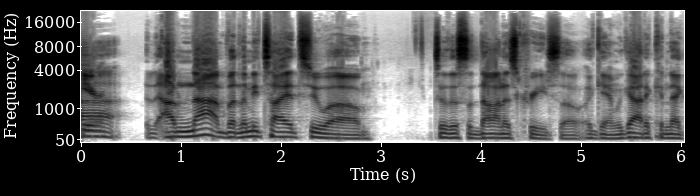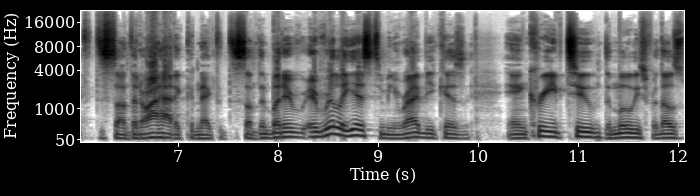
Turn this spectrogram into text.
here Uh, I'm not, but let me tie it to um to this Adonis Creed. So again, we got to connect it to something, or I had to connect it to something. But it it really is to me, right? Because in Creed Two, the movies for those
